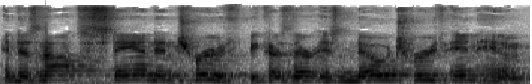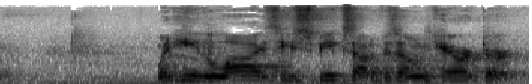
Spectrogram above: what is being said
and does not stand in truth because there is no truth in him. When he lies, he speaks out of his own character,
